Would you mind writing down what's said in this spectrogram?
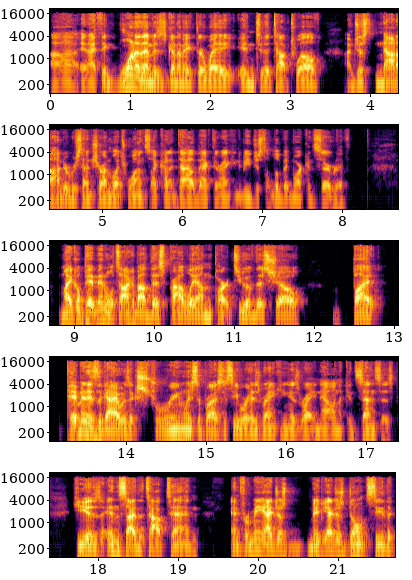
Uh, and I think one of them is going to make their way into the top 12. I'm just not 100% sure on which one. So I kind of dialed back the ranking to be just a little bit more conservative. Michael Pittman, we'll talk about this probably on part two of this show. But Pittman is the guy I was extremely surprised to see where his ranking is right now in the consensus. He is inside the top 10. And for me, I just maybe I just don't see the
